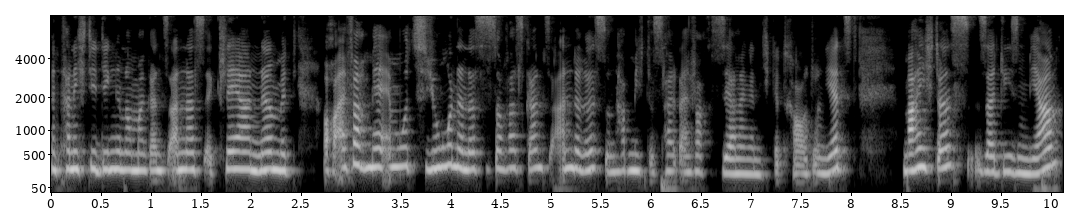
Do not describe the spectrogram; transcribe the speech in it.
dann kann ich die Dinge noch mal ganz anders erklären, ne? Mit auch einfach mehr Emotionen. Das ist doch was ganz anderes und habe mich das halt einfach sehr lange nicht getraut. Und jetzt mache ich das seit diesem Jahr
